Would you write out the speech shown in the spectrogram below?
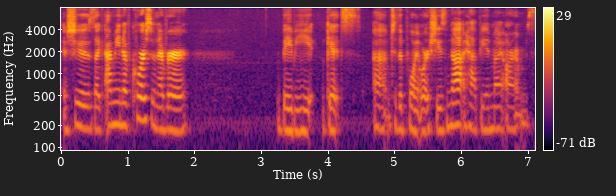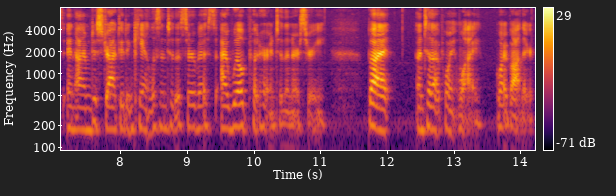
and she was like i mean of course whenever baby gets um, to the point where she's not happy in my arms and i'm distracted and can't listen to the service i will put her into the nursery. But until that point why? Why bother?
